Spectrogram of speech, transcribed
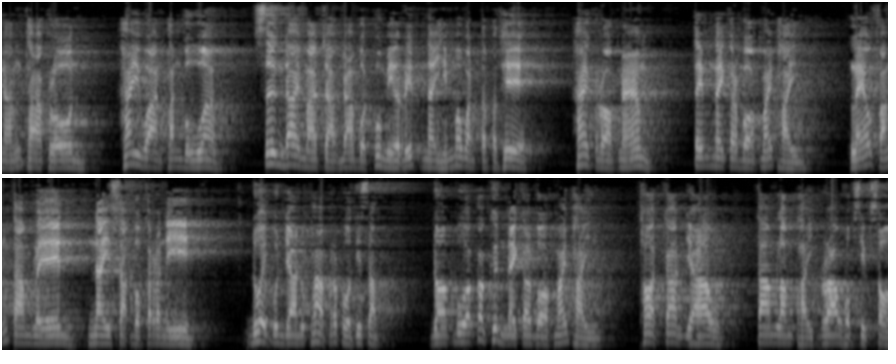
หนังทาโคลน ให้หวานพันบัว ซึ่งได้มาจากดาบทผู้มีฤทธิ์ในหิมวันตประเทศ ให้กรอกน้ำเต็มในกระบอกไม้ไผ่ แล้วฝังตามเลนในสะบกกรณี ด้วยบุญญาณุภาพพระโพธิสัตว์ ดอกบัวก็ขึ้นในกระบอกไม้ไผ่ ทอดก้านยาว ตามลำไผ่ราวหกสิบศอ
